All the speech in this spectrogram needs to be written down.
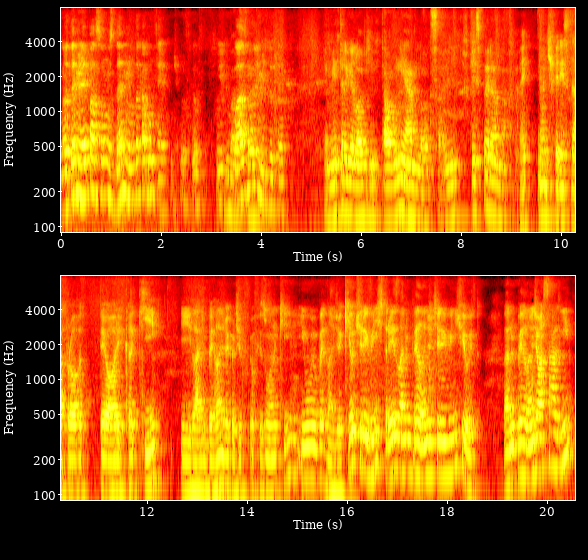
Quando eu terminei, passou uns 10 minutos acabou o tempo. Tipo, eu fui Bota quase no limite do tempo. Eu me entreguei logo, tava agoniado logo, saí fiquei esperando lá. Uma diferença da prova teórica aqui e lá de Uberlândia, que eu, tive, eu fiz um ano aqui e um em Uberlândia. Aqui eu tirei 23, lá no Uberlândia eu tirei 28. Lá no Uberlândia é uma salinha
